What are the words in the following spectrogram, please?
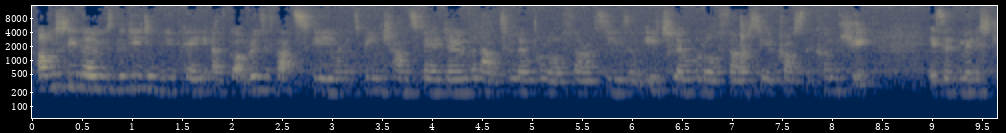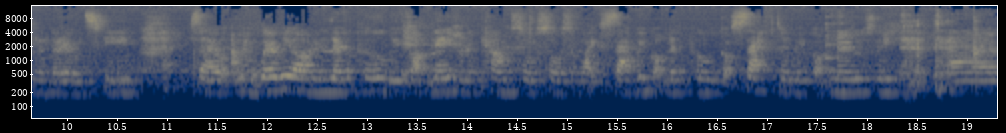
Obviously, those the DWP have got rid of that scheme and it's been transferred over now to local authorities, and each local authority across the country is administering their own scheme. So, I mean, where we are in Liverpool, we've got neighbouring council sort of like Seft, we've got Liverpool, we've got Sefton, we've got Knowsley, um,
